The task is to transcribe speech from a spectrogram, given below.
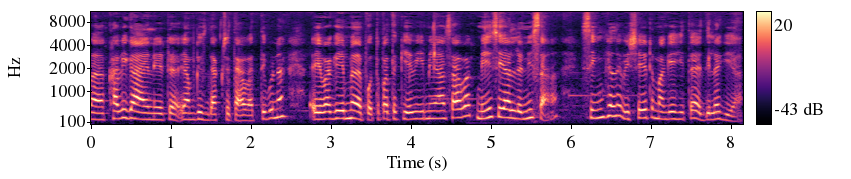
කවි ගායනයට යම්කිසි දක්ෂතාවක් තිබුණා. ඒ වගේම පොතපත කියවීමේ ආසාවක් මේ සියල්ල නිසා සිංහල විෂයට මගේ හිත ඇදිලා ගියා.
